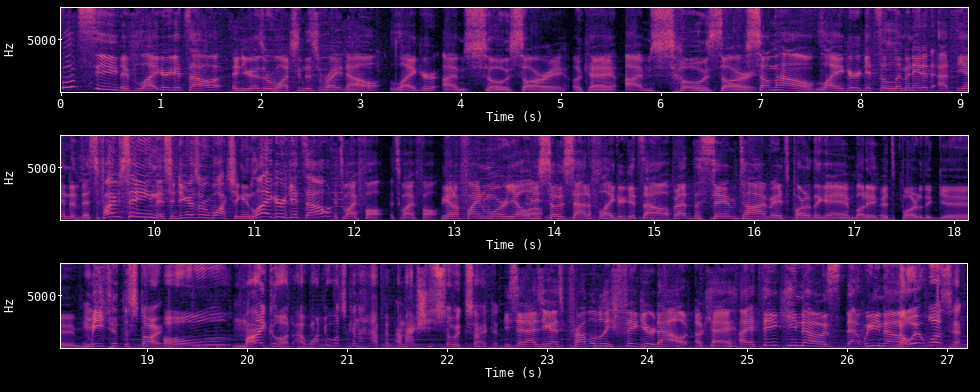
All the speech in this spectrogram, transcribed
let's see if Liger gets out, and you guys are watching this right now. Liger, I'm so sorry, okay? I'm so sorry. Somehow, Liger gets eliminated at the end of this. If I'm saying this and you guys are watching and Liger gets out, it's my fault. It's my fault. We gotta find more yellow. It'd be so sad if Liger gets out, but at the same time, it's part of the game, buddy. It's part of the game. Meet at the start. Oh my god. I wonder what's gonna happen. I'm actually so excited. He said, as you guys probably figured out, okay? I think he knows that we know. No, it wasn't.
